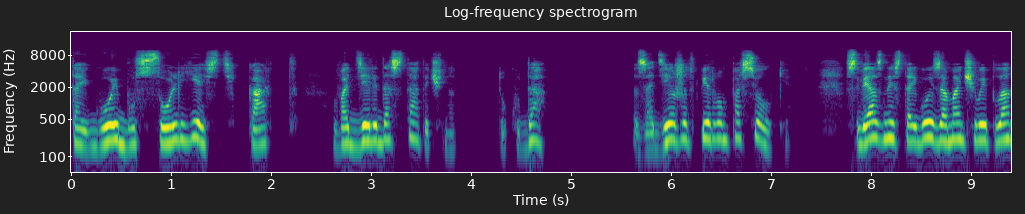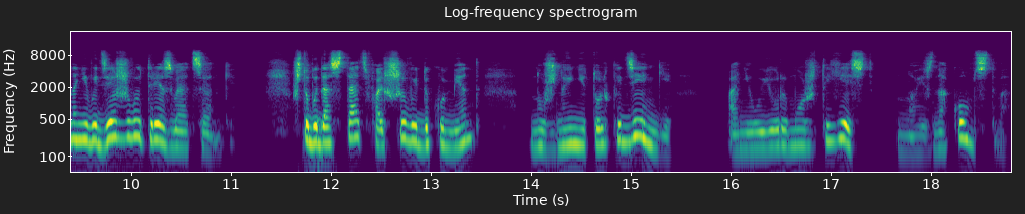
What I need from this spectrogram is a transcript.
тайгой, буссоль есть, карт в отделе достаточно. То куда? Задержат в первом поселке. Связанные с тайгой заманчивые планы не выдерживают трезвой оценки. Чтобы достать фальшивый документ, нужны не только деньги. Они у Юры, может, и есть, но и знакомства.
